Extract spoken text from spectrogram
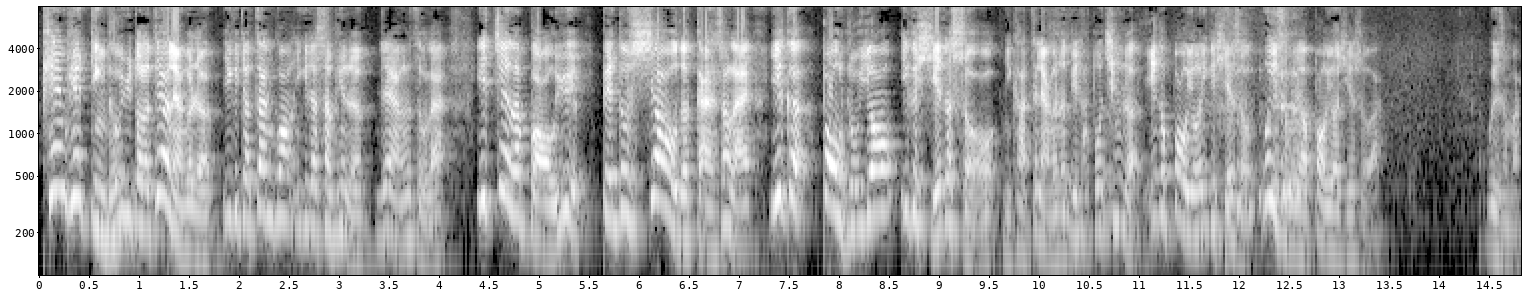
偏偏顶头遇到了这样两个人，一个叫沾光，一个叫上平人。这两个人走来，一见了宝玉，便都笑着赶上来，一个抱住腰，一个携着手。你看这两个人对他多亲热，一个抱腰，一个携手。为什么要抱腰携手啊？为什么？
